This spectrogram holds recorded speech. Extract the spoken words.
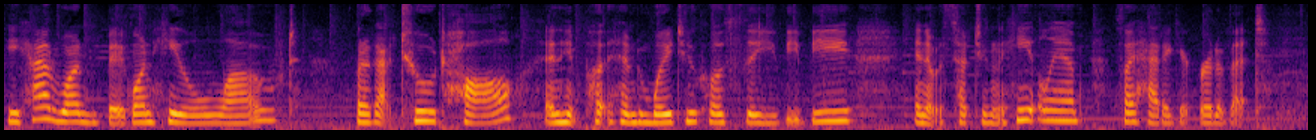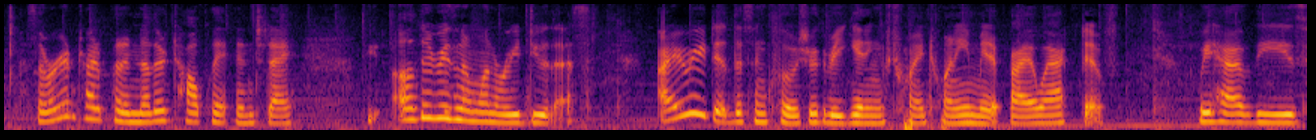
He had one big one he loved, but it got too tall and he put him way too close to the UVB and it was touching the heat lamp, so I had to get rid of it. So we're gonna try to put another tall plant in today. The other reason I wanna redo this, I redid this enclosure at the beginning of 2020 and made it bioactive. We have these,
